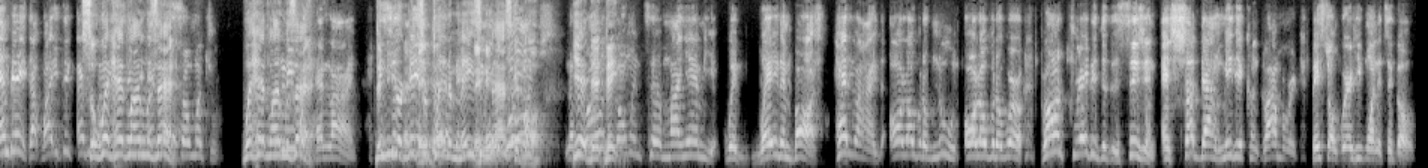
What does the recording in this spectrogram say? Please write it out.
NBA. That why you think? So what headline was NBA that? is So much. What headline What was you mean, what that? Headline. The It's New York Knicks are playing amazing basketball. playoffs. Yeah, LeBron they- they- going to Miami with Wade and Bosh. Headlines all over the news, all over the world. Bron created the decision and shut down media conglomerate based on where he wanted to go.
